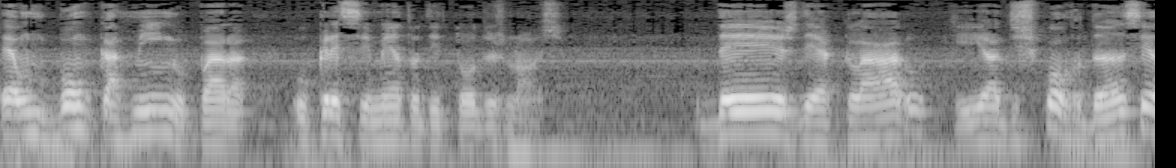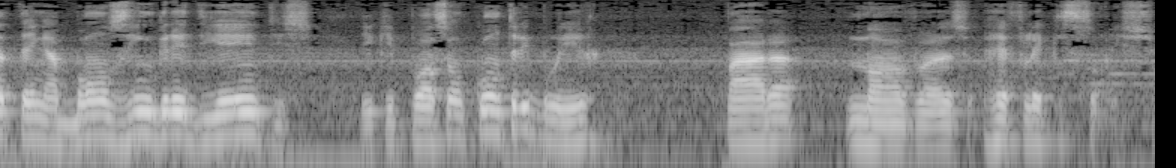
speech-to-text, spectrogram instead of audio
é um bom caminho para o crescimento de todos nós. Desde, é claro, que a discordância tenha bons ingredientes e que possam contribuir para novas reflexões.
